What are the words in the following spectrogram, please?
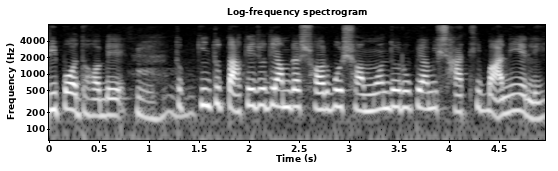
বিপদ হবে। তো কিন্তু তাকে যদি আমরা সর্বসম্বন্ধ রূপে আমি সাথী বানিয়ে নিই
